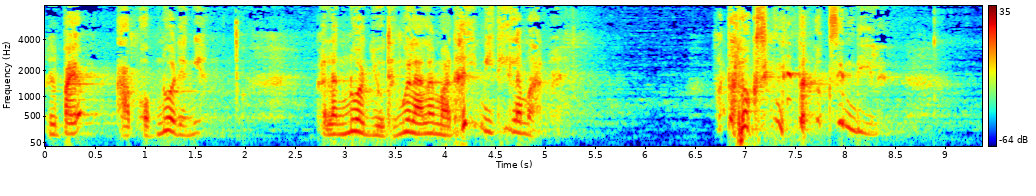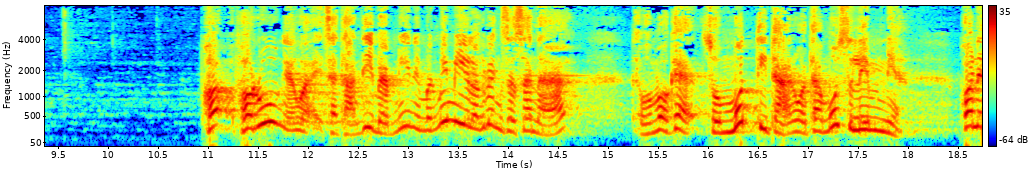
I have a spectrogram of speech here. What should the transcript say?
หรือไปอาบอบนวดอย่างเงี้ยกำลังนวดอยู่ถึงเวลาละหมาดเฮ้ยมีที่ละหมาดไหมตลกสิ้นตลกสิ้นดีเลยเพราะพอรู้ไงว่าสถานที่แบบนี้เนี่ยมันไม่มีหรอกเรื่องศาสนา แต่ผมบอกแค่ สมมุติฐานว่าถ้ามุสลิมเนี่ย เพราะใน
